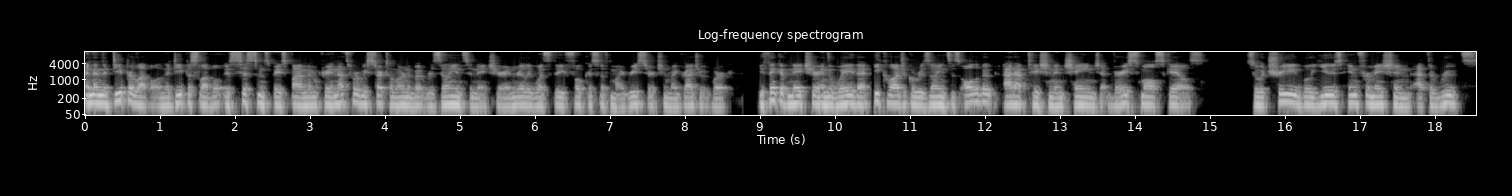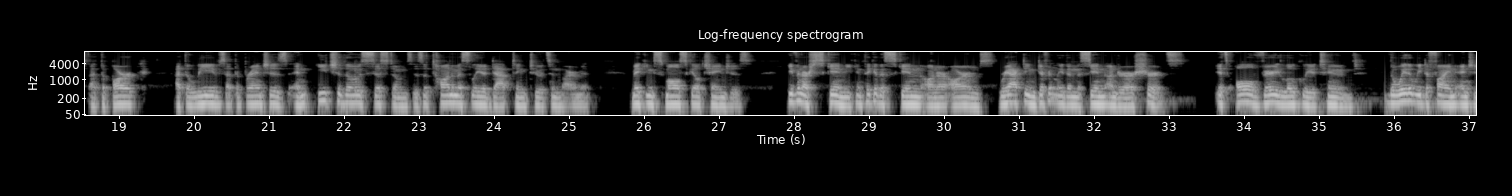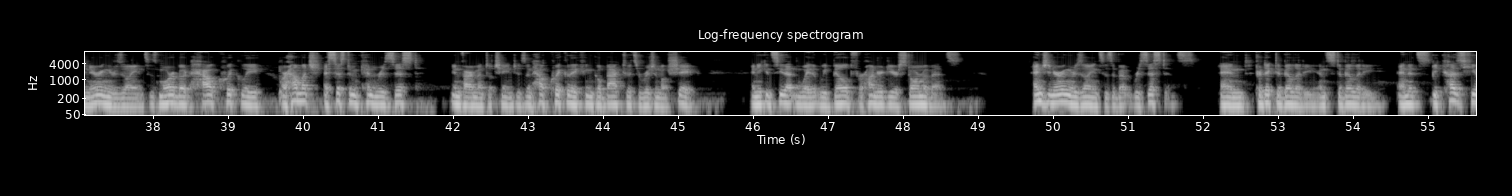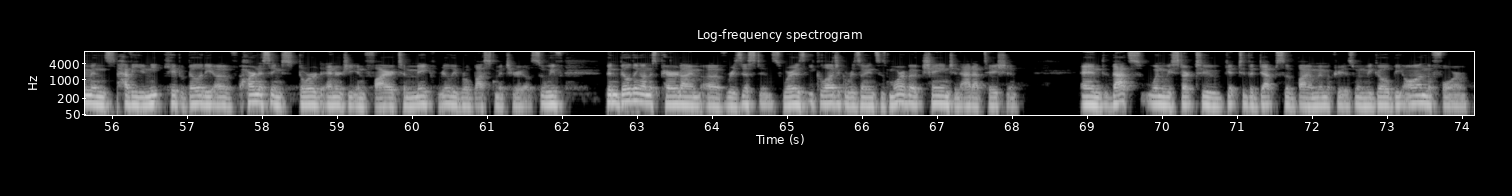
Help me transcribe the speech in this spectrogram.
And then the deeper level and the deepest level is systems based biomimicry. And that's where we start to learn about resilience in nature and really was the focus of my research and my graduate work. You think of nature and the way that ecological resilience is all about adaptation and change at very small scales. So a tree will use information at the roots, at the bark, at the leaves, at the branches, and each of those systems is autonomously adapting to its environment, making small scale changes even our skin, you can think of the skin on our arms reacting differently than the skin under our shirts. It's all very locally attuned. The way that we define engineering resilience is more about how quickly or how much a system can resist environmental changes and how quickly it can go back to its original shape. And you can see that in the way that we build for 100 year storm events. Engineering resilience is about resistance and predictability and stability. And it's because humans have a unique capability of harnessing stored energy in fire to make really robust materials. So we've been building on this paradigm of resistance, whereas ecological resilience is more about change and adaptation. And that's when we start to get to the depths of biomimicry, is when we go beyond the form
